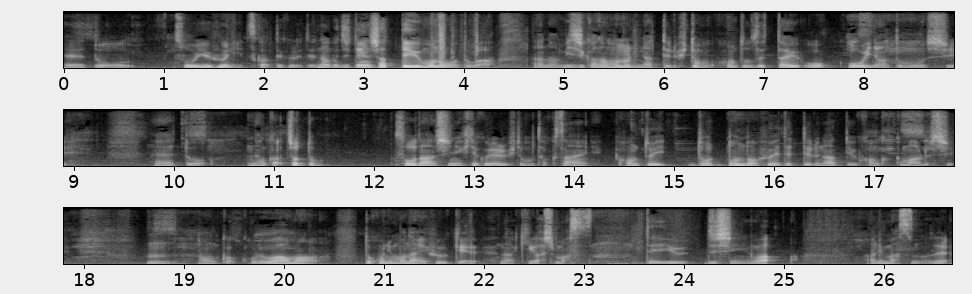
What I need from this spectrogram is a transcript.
えっ、ー、とそういう風に使ってくれて、なんか自転車っていう物事が、あの、身近なものになってる人も、本当絶対多いなと思うし、えっ、ー、と、なんかちょっと相談しに来てくれる人もたくさん、本当にどどんどん増えてってるなっていう感覚もあるし、うん、なんかこれはまあ、どこにもない風景な気がします。っていう自信はありますので、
